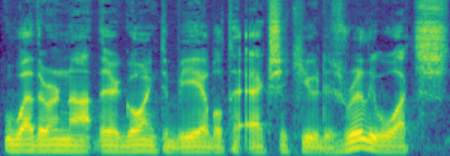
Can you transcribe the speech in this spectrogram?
whether or not they're going to be able to execute is really what's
